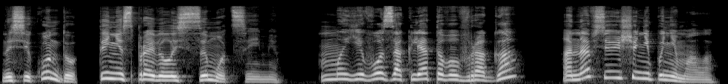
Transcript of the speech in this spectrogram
на секунду ты не справилась с эмоциями. «Моего заклятого врага?» Она все еще не понимала.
